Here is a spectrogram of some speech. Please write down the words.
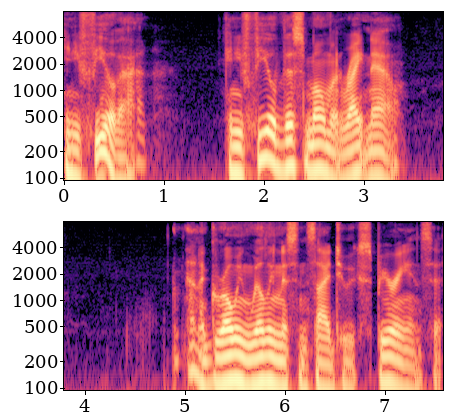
Can you feel that? Can you feel this moment right now? And a growing willingness inside to experience it.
